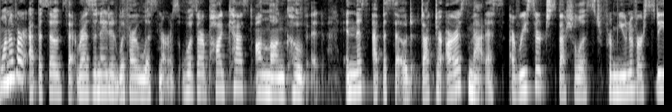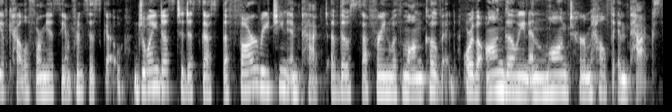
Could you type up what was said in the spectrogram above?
One of our episodes that resonated with our listeners was our podcast on long COVID. In this episode, Dr. Aras Mattis, a research specialist from University of California, San Francisco, joined us to discuss the far-reaching impact of those suffering with long COVID or the ongoing and long-term health impacts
